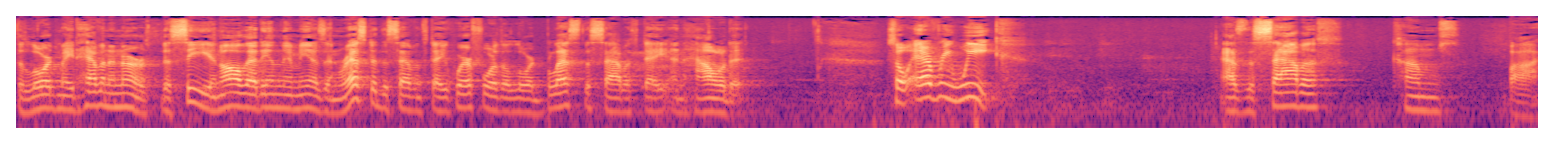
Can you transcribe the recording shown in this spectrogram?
the Lord made heaven and earth, the sea, and all that in them is, and rested the seventh day. Wherefore the Lord blessed the Sabbath day and hallowed it. So every week, as the Sabbath comes by.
